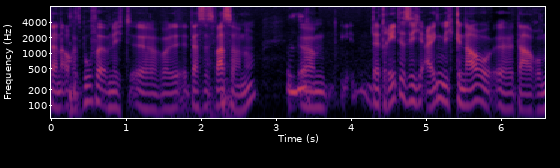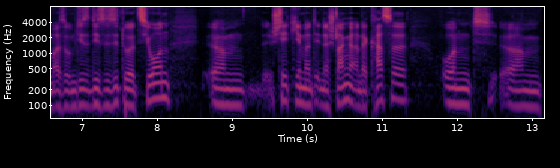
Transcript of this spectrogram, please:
dann auch als Buch veröffentlicht äh, das ist Wasser, ne? Mhm. Ähm, da drehte sich eigentlich genau äh, darum, also um diese, diese Situation, ähm, steht jemand in der Schlange an der Kasse und ähm,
